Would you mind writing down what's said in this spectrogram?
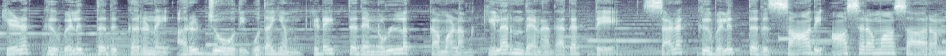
கிழக்கு வெளுத்தது கருணை அருட்ஜோதி உதயம் கிடைத்ததென் உள்ள கமலம் கிளர்ந்தெனதகத்தே சழக்கு வெளுத்தது சாதி ஆசிரமாசாரம்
